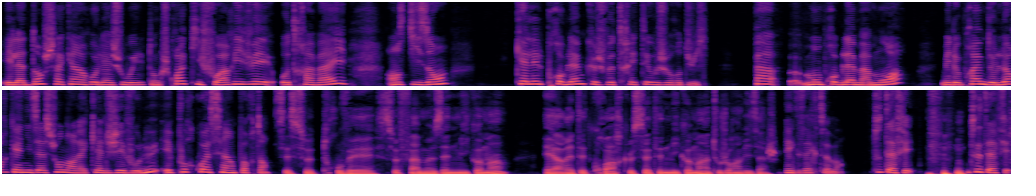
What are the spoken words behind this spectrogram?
et là-dedans chacun a un rôle à jouer. Donc je crois qu'il faut arriver au travail en se disant quel est le problème que je veux traiter aujourd'hui, pas euh, mon problème à moi, mais le problème de l'organisation dans laquelle j'évolue et pourquoi c'est important. C'est se trouver ce fameux ennemi commun et arrêter de croire que cet ennemi commun a toujours un visage. Exactement. Tout à fait. Tout à fait.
